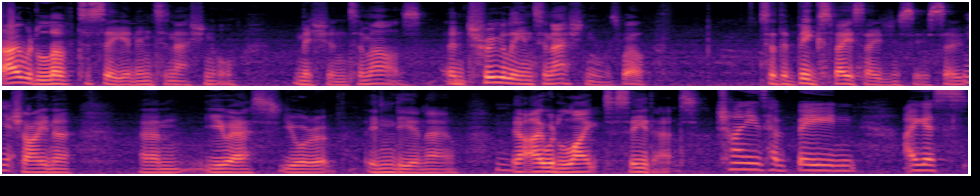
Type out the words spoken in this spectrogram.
I would love to see an international mission to Mars, and truly international as well. So the big space agencies, so Yeah. China, um, US, Europe, India now. Mm. Yeah, I would like to see that. Chinese have been, I guess,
